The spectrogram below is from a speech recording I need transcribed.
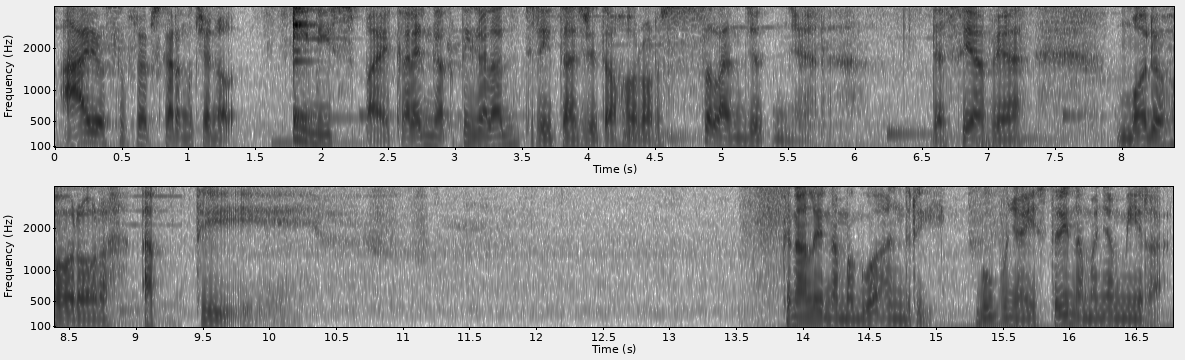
ayo subscribe sekarang ke channel ini supaya kalian gak ketinggalan cerita-cerita horor selanjutnya. Udah siap ya? Mode horor aktif. Kenalin nama gue Andri. Gue punya istri namanya Mira.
